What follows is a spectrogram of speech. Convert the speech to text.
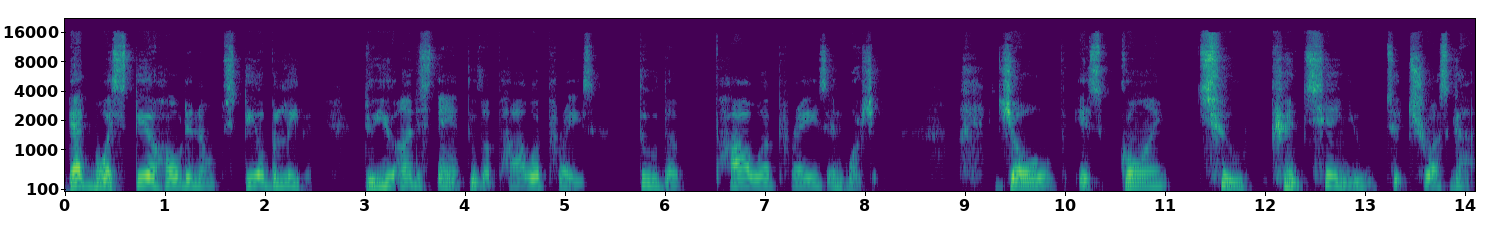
That boy still holding on, still believing. Do you understand? Through the power of praise, through the power praise and worship, Job is going to continue to trust God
